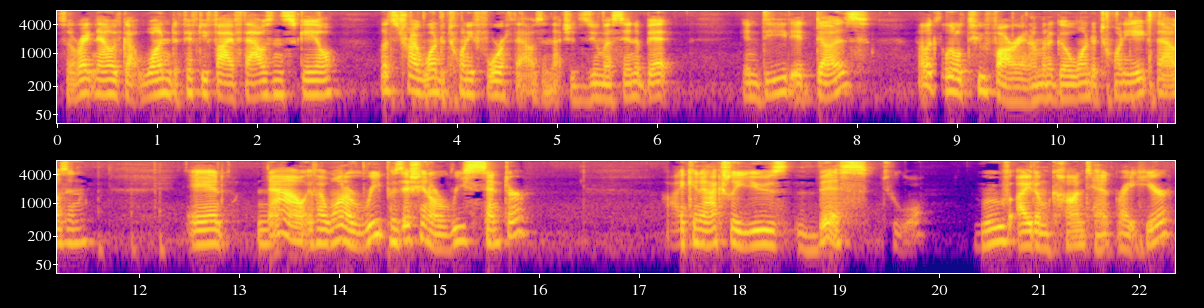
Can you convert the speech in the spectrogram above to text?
So right now we've got 1 to 55,000 scale. Let's try 1 to 24,000. That should zoom us in a bit. Indeed it does. That looks a little too far in. I'm going to go 1 to 28,000. And now if I want to reposition or recenter, I can actually use this tool move item content right here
